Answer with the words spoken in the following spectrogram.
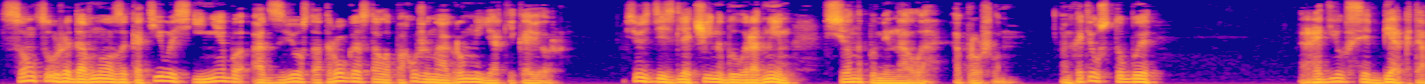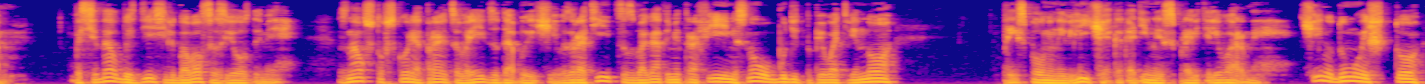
Солнце уже давно закатилось, и небо от звезд от рога стало похоже на огромный яркий ковер. Все здесь для Чейна было родным, все напоминало о прошлом. Он хотел, чтобы родился Бергтом, восседал бы здесь и любовался звездами. Знал, что вскоре отправится в рейд за добычей, возвратится с богатыми трофеями, снова будет попивать вино, преисполненный величия, как один из правителей Варны. Чейну думалось, что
